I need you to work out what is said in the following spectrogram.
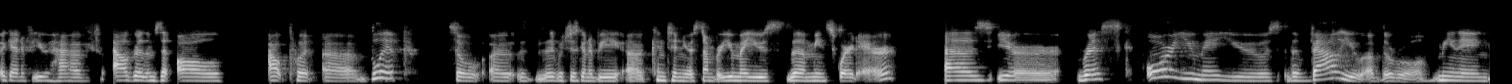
again, if you have algorithms that all output a blip, so uh, which is going to be a continuous number, you may use the mean squared error as your risk, or you may use the value of the rule, meaning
